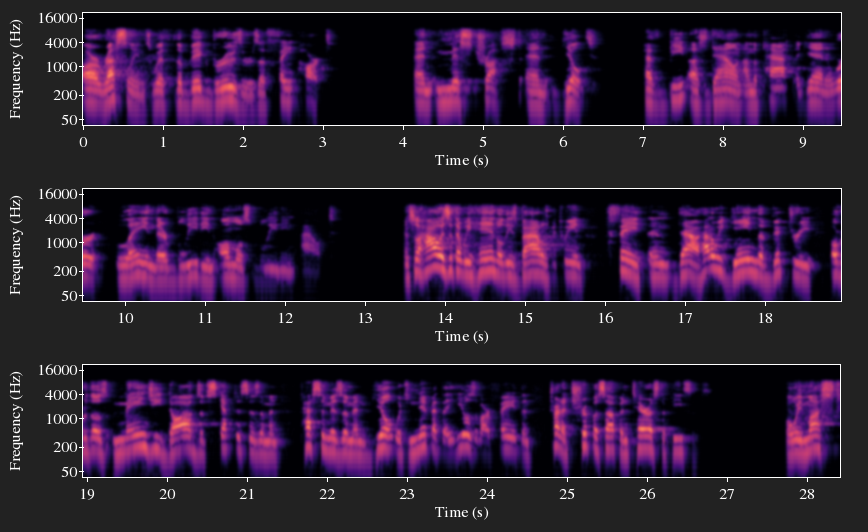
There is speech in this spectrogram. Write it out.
our wrestlings with the big bruisers of faint heart and mistrust and guilt have beat us down on the path again, and we're laying there bleeding, almost bleeding out. And so, how is it that we handle these battles between faith and doubt? How do we gain the victory over those mangy dogs of skepticism and pessimism and guilt which nip at the heels of our faith and try to trip us up and tear us to pieces? Well, we must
